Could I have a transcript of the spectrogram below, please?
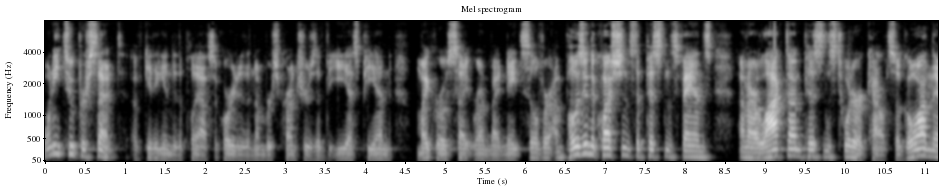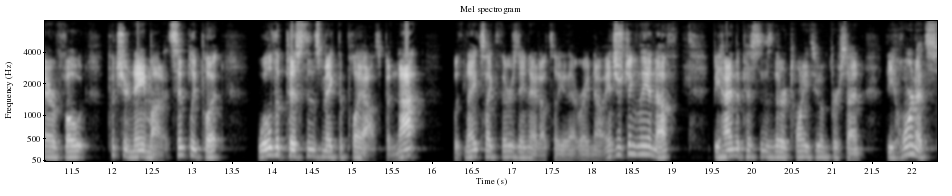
22% of getting into the playoffs, according to the numbers crunchers of the ESPN micro site run by Nate Silver. I'm posing the questions to Pistons fans on our Locked On Pistons Twitter account. So go on there, vote, put your name on it. Simply put, will the Pistons make the playoffs? But not with nights like Thursday night. I'll tell you that right now. Interestingly enough, behind the Pistons that are 22%, the Hornets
